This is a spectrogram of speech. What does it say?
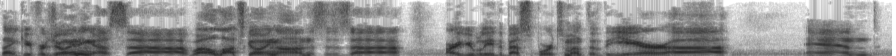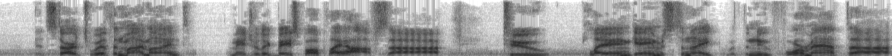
Thank you for joining us. Uh, well, lots going on. This is uh, arguably the best sports month of the year, uh, and it starts with, in my mind, Major League Baseball playoffs. Uh, two play-in games tonight with the new format uh,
